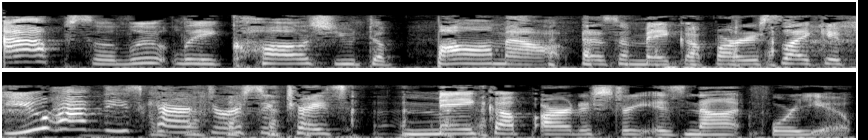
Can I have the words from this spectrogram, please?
absolutely cause you to bomb out as a makeup artist? Like, if you have these characteristic traits, makeup artistry is not for you.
